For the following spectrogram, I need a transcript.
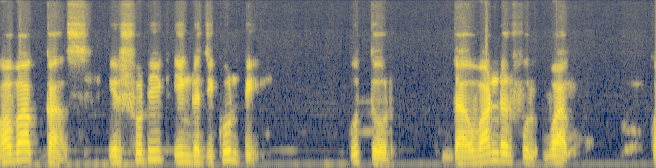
অবাক কাজ, এর সঠিক ইংরেজি কোনটি? উত্তর, দ্য ওয়ান্ডারফুল ওয়াক। ক।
